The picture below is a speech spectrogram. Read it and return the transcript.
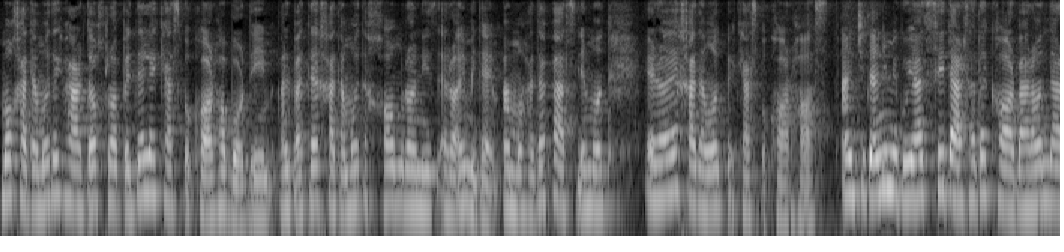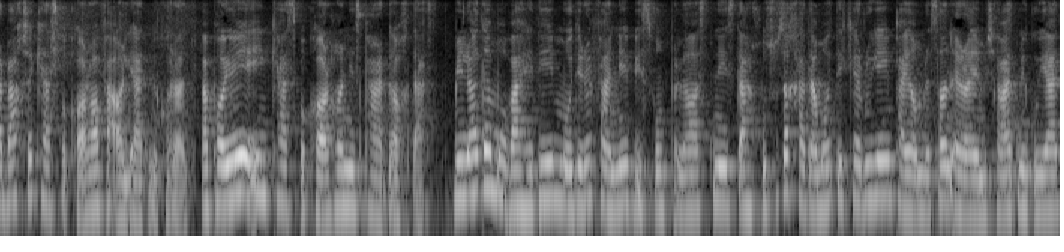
ما خدمات پرداخت را به دل کسب و کارها برده ایم البته خدمات خام را نیز ارائه می دهیم اما هدف اصلیمان ارائه خدمات به کسب و کارهاست. انجیدنی می‌گوید سی درصد کاربران در بخش کسب و کارها فعالیت می کنند و پایه این کسب و کارها نیز پرداخت است. میلاد موحدی مدیر فنی بیسفون پلاس نیز در خصوص خدماتی که روی این پیامرسان ارائه می شود می‌گوید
